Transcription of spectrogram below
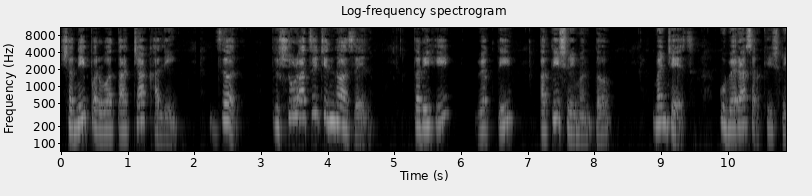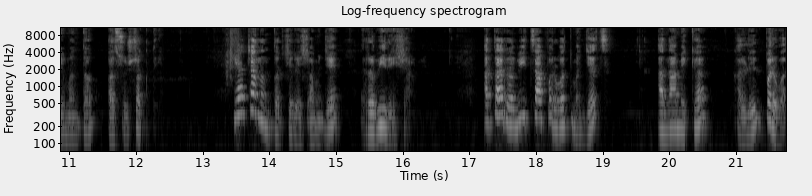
शनी पर्वताच्या खाली जर त्रिशूळाचे चिन्ह असेल तरीही व्यक्ती अतिश्रीमंत म्हणजेच कुबेरासारखी श्रीमंत असू शकते. याच्या नंतरची रेषा म्हणजे रवी रेषा. आता रवीचा पर्वत म्हणजेच अनामिका खालील पर्वत.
